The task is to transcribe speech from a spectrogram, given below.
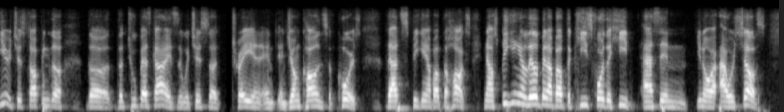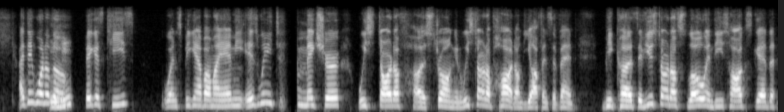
here, just stopping the the the two best guys, which is uh, Trae and, and, and John Collins, of course. That's speaking about the Hawks. Now, speaking a little bit about the keys for the Heat, as in you know ourselves. I think one of the mm-hmm. biggest keys when speaking about Miami is we need to make sure we start off uh, strong and we start off hard on the offensive end. Because if you start off slow and these Hawks get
